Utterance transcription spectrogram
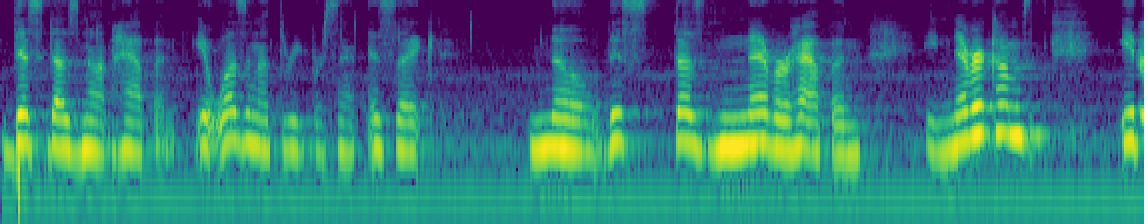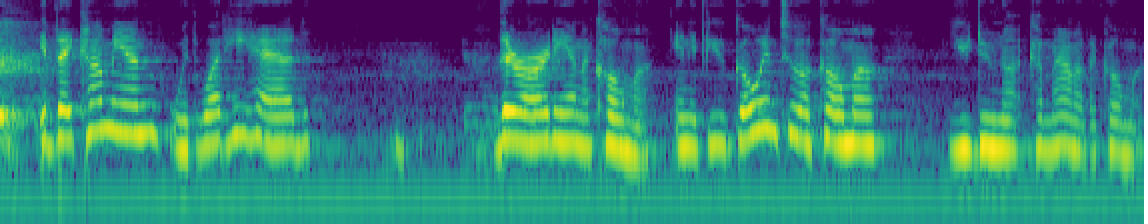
this does not happen. It wasn't a three percent. It's like, no, this does never happen. He never comes, if, if they come in with what he had, they're already in a coma. And if you go into a coma, you do not come out of the coma.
